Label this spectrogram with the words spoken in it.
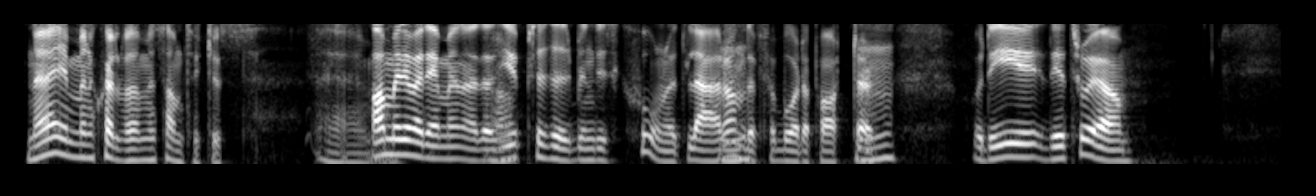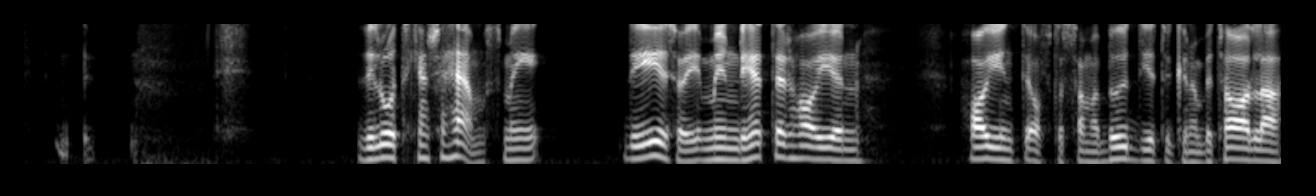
Nej, men själva med samtyckes... ehm, Ja men det var det jag menade. Det är Ja. ju precis en diskussion och ett lärande Mm. för båda parter. mm, Och det, det tror jag Det låter kanske hemskt men det är ju så. Myndigheter har ju, en, har ju inte ofta samma budget att kunna betala.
